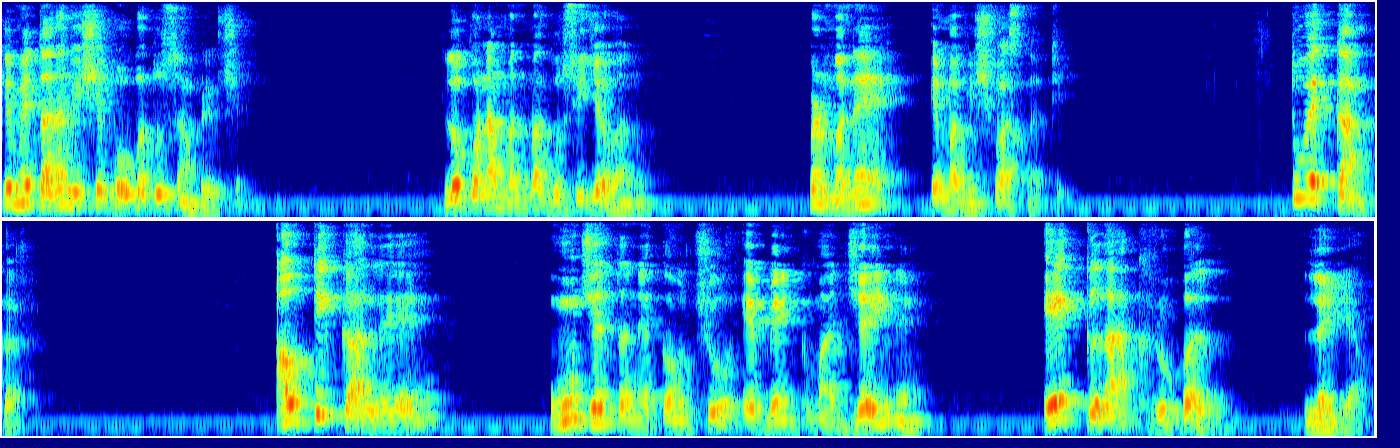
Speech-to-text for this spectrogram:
કે મેં તારા વિશે બહુ બધું સાંભળ્યું છે. લોકોના મનમાં ઘૂસી જવાનું, પણ મને એમાં વિશ્વાસ નથી. તું એક કામ કર, આવતીકાલે હું જે તને કહું છું એ બેંકમાં જઈને એક લાખ રૂબલ લઈ આવ.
